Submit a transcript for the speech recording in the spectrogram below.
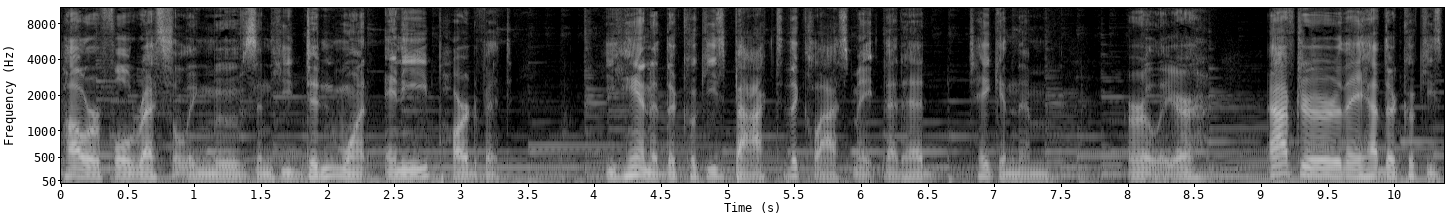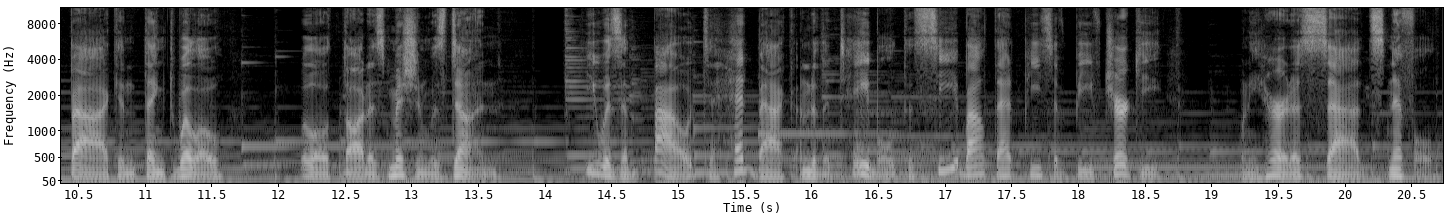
powerful wrestling moves, and he didn't want any part of it. He handed the cookies back to the classmate that had taken them earlier. After they had their cookies back and thanked Willow, Willow thought his mission was done. He was about to head back under the table to see about that piece of beef jerky when he heard a sad sniffle.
